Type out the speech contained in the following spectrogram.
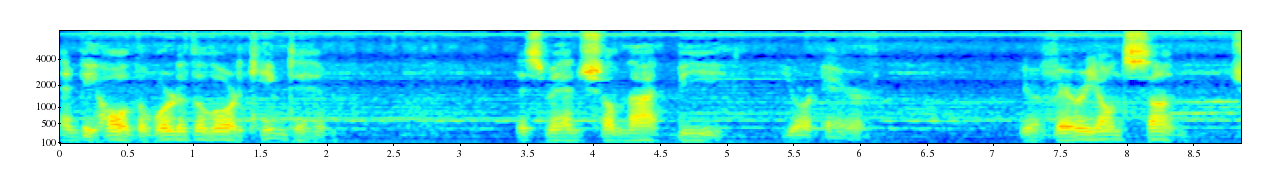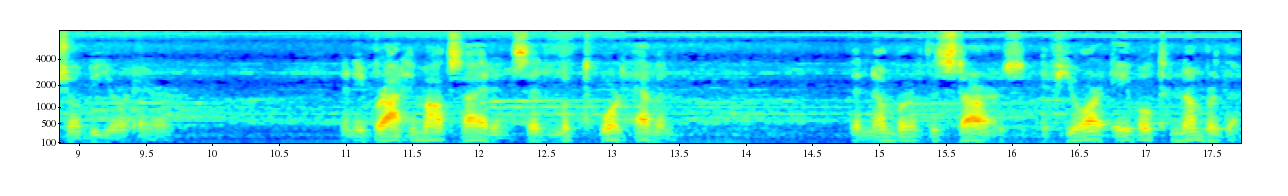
And behold, the word of the Lord came to him This man shall not be your heir, your very own son shall be your heir. And he brought him outside and said, Look toward heaven, the number of the stars, if you are able to number them.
